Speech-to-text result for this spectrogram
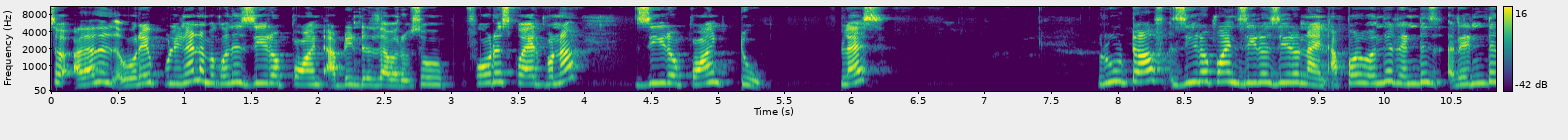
ஸோ அதாவது ஒரே புள்ளினா நமக்கு வந்து ஜீரோ பாயிண்ட் அப்படின்றது தான் வரும். ஸோ ஃபோரை ஸ்கொயர் பண்ணால் zero point two plus root of zero point zero zero nine அப்போ வந்து ரெண்டு ரெண்டு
